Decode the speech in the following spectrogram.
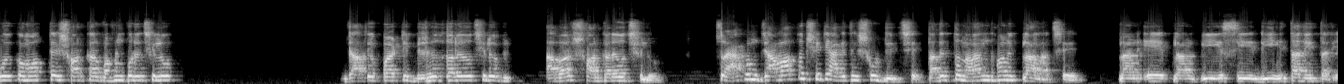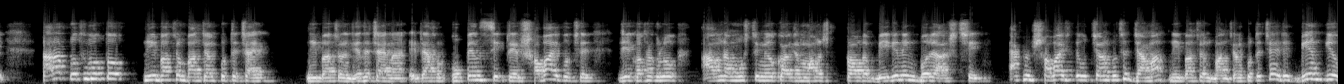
ঐকমত্যের সরকার গঠন করেছিল জাতীয় পার্টি বিরোধী দলেও ছিল, আবার সরকারেও ছিল। তো এখন জামাতও সেটি আগে থেকে সুর দিচ্ছে। তাদের তো নানান ধরনের প্ল্যান আছে। Plan A plan B C D ইত্যাদি ইত্যাদি। তারা প্রথমত নির্বাচন বানচাল করতে চায়, নির্বাচনে যেতে চায় না। এটা এখন ওপেন সিক্রেট সবাই বলছে যে কথাগুলো আমরা মুসলিমেও কয়েকজন মানুষ দ্য বিগিনিং বলে আসছি। এখন সবাই সেটা উচ্চারণ করছে, জামাত নির্বাচন বানচাল করতে চায়। এটা বিএনপিও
